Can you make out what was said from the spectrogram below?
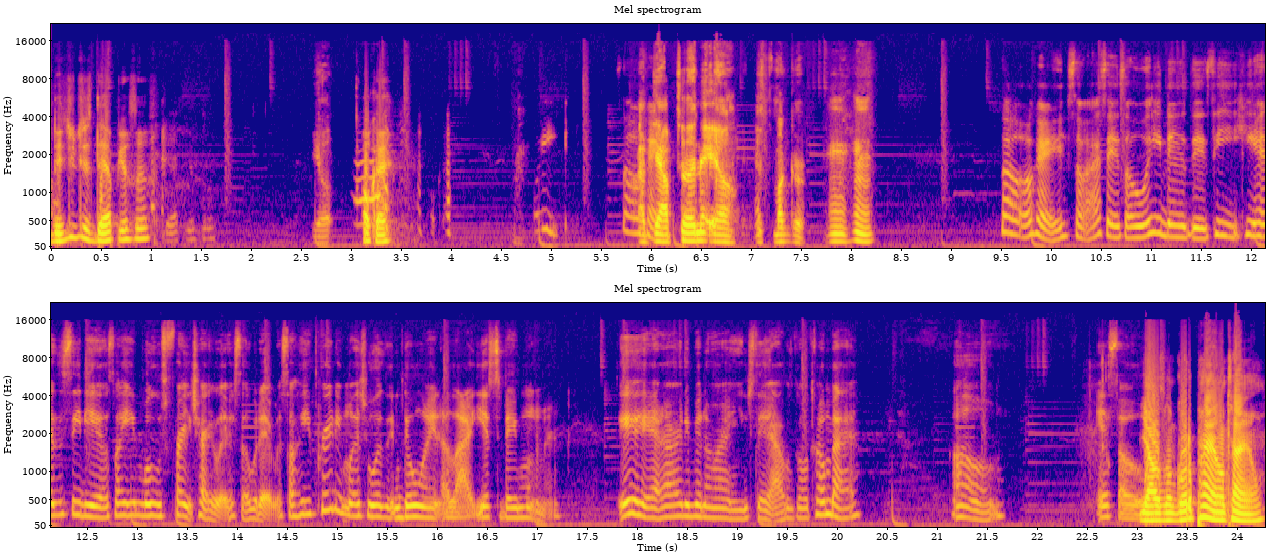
Did you just dap yourself? Yep. Okay. I okay. dapped her in the L. It's my girl. Mm-hmm. So okay, so I said so what he does is he he has a CDL, so he moves freight trailers or whatever. So he pretty much wasn't doing a lot yesterday morning. It had already been arranged that I was gonna come by. Um and so Y'all was gonna go to Pound Town.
